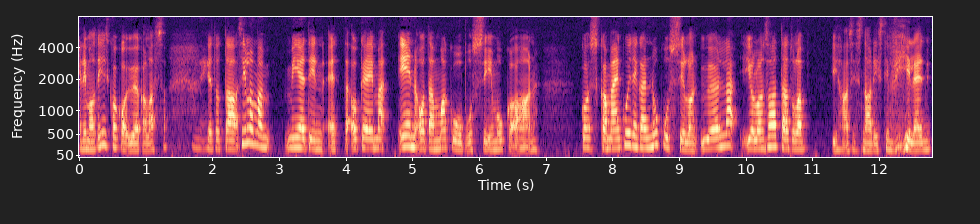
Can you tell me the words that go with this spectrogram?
Eli me oltiin siis koko yö kalassa. Niin. Ja tota, silloin mä mietin, että okei, mä en ota makuupussia mukaan, koska mä en kuitenkaan nuku silloin yöllä, jolloin saattaa tulla ihan siis nadisti viileä. Nyt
